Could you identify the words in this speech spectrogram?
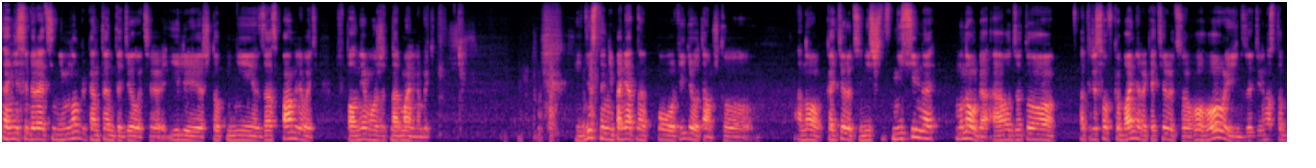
они собираются немного контента делать э, или чтобы не заспамливать, вполне может нормально быть. Единственное непонятно по видео там, что оно котируется не, не сильно много, а вот зато отрисовка баннера котируется ого и за 90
